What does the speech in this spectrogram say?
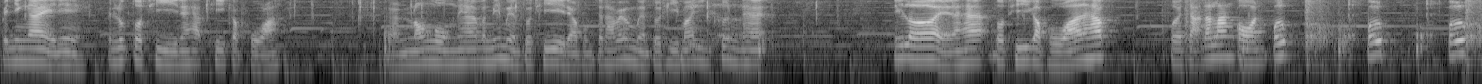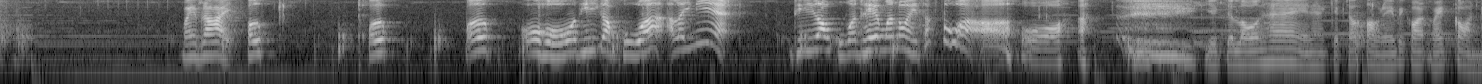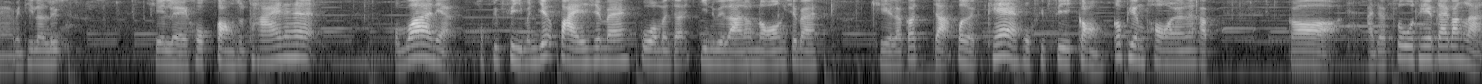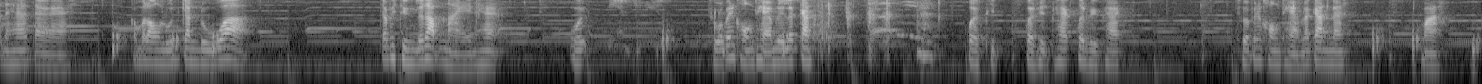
เป็นยังไงนี่ เป็นรูปตัวทีนะครับทีกับหัวเดี๋ยวน้องงงนะฮะมันไม่เหมือนตัวทีเดี๋ยวผมจะทำให้มันเหมือนตัวทีมากยิ่งขึ้นนะฮะนี่เลยนะฮะตัวทีกับหัวนะครับ เปิดจากด้านล่างก่อนปุ๊บปุ๊บปุ๊บไม่ได้ปุ๊บปุ๊บปุ๊บโอ้โห ทีกับหัวอะไรเนี่ยทีกับหัวเทพมาหน่อยสักตัวโอ้โหอยากจะร้องไห้นะเก็บเจ้าเต่านี้ไปก่อนไว้ก่อนนะเป็นที่ระลึก เคเลยหกกล่องสุดท้ายนะฮะ ผมว่าเนี่ย 64 มันเยอะไปใช่ไหมกลัวมันจะกินเวลาน้องๆใช่ไหมโอเคแล้วก็จะเปิดแค่ 64 กล่องก็เพียงพอแล้วนะครับ ก็อาจจะสู้เทพได้บ้างละนะฮะ แต่ก็มาลองลุ้นกันดูว่า จะไปถึงระดับไหนนะฮะโอ้ยถือว่าเป็นของแถมเลยแล้วกัน เปิดผิด เปิดผิดแพ็ค เปิดผิดแพ็ค ถือเป็นของแถมแล้วกันนะ มา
